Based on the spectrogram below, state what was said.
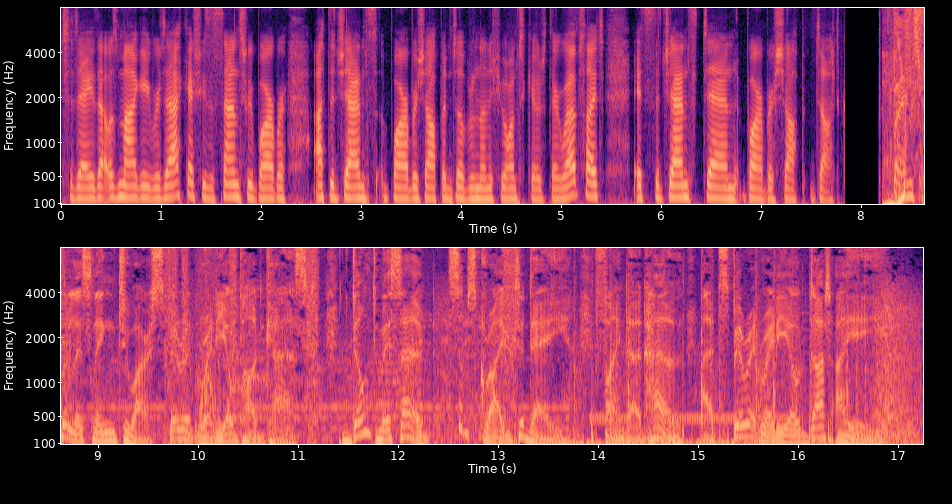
today. That was Maggie Radecka. She's a sensory barber at the Gents Barber Shop in Dublin. And if you want to go to their website, it's the gentsdenbarbershop.com. Thanks for listening to our Spirit Radio podcast. Don't miss out. Subscribe today. Find out how at spiritradio.ie.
